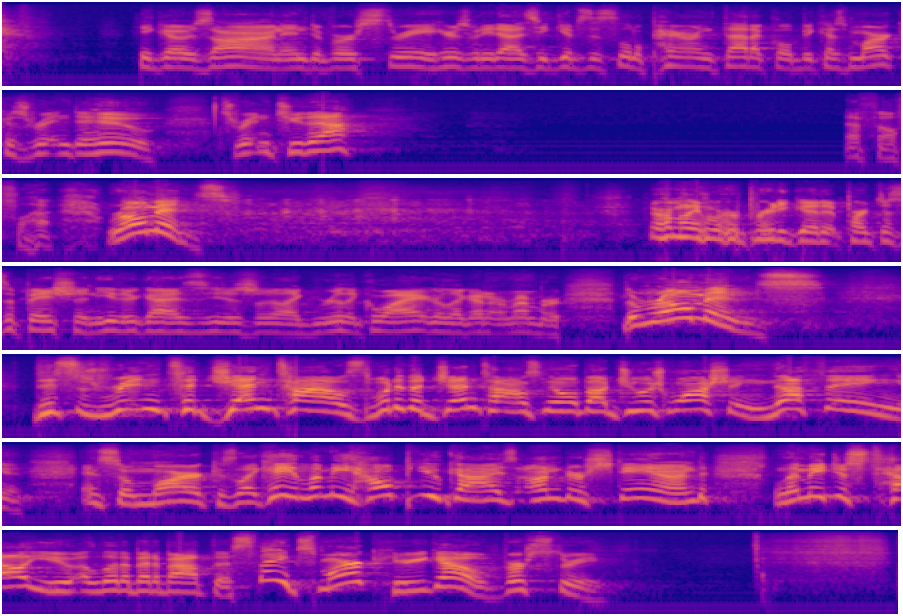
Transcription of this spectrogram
he goes on into verse 3. Here's what he does he gives this little parenthetical because Mark is written to who? It's written to the. That fell flat. Romans. Normally, we're pretty good at participation. Either guys, you just are like really quiet, or like, I don't remember. The Romans. This is written to Gentiles. What do the Gentiles know about Jewish washing? Nothing. And so Mark is like, hey, let me help you guys understand. Let me just tell you a little bit about this. Thanks, Mark. Here you go. Verse 3.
